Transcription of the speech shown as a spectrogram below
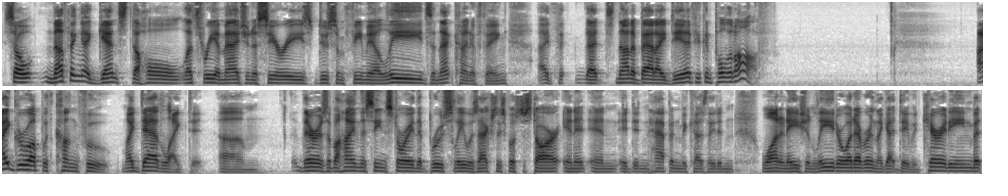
So nothing against the whole let's reimagine a series, do some female leads and that kind of thing. I th- that's not a bad idea if you can pull it off. I grew up with kung fu. My dad liked it. Um, there is a behind the scenes story that Bruce Lee was actually supposed to star in it and it didn't happen because they didn't want an Asian lead or whatever and they got David Carradine. But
